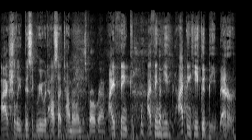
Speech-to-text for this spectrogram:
I actually disagree with how Saitama runs this program. I think I think he I think he could be better.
